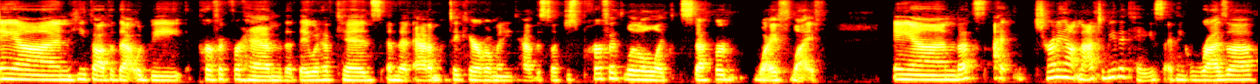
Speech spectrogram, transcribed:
And he thought that that would be perfect for him, that they would have kids and that Adam could take care of them and he'd have this like just perfect little like Stepford wife life. And that's I, turning out not to be the case. I think Reza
